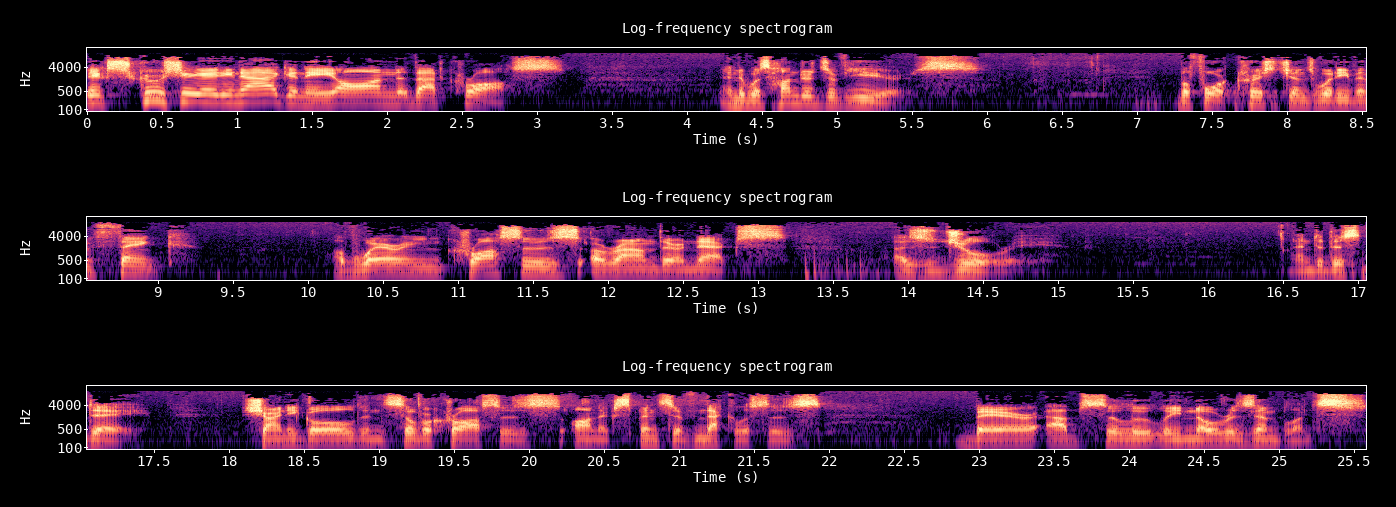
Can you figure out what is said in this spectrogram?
excruciating agony on that cross. And it was hundreds of years before Christians would even think of wearing crosses around their necks as jewelry. And to this day, shiny gold and silver crosses on expensive necklaces bear absolutely no resemblance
